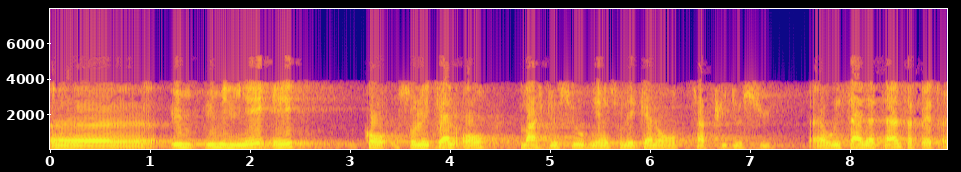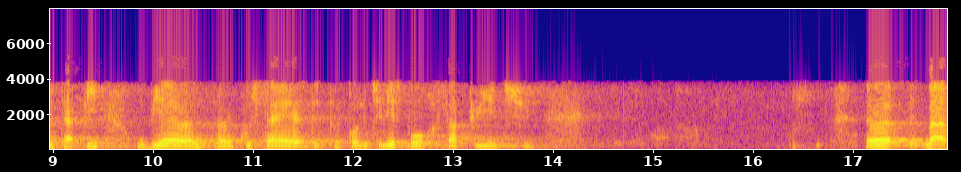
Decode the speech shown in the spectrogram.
euh, hum, humiliés et sur lesquels on marche dessus ou bien sur lesquels on s'appuie dessus. Un wisadatan, ça peut être un tapis ou bien un, coussin qu'on utilise pour s'appuyer dessus. Euh, ben,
